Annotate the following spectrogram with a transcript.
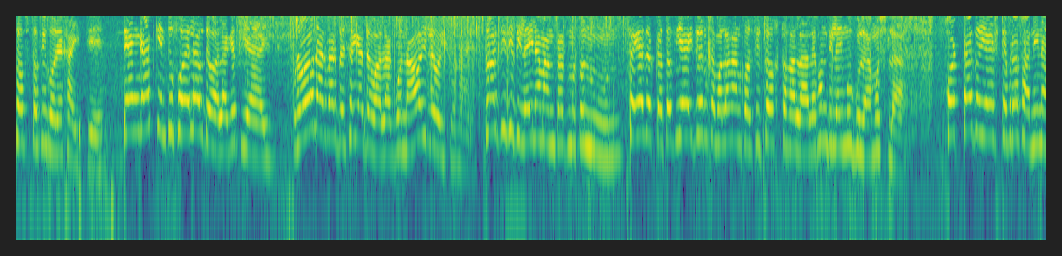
সফ সফি করে খাইতে। টেঙ্গাত কিন্তু ফয়লাও দেওয়া লাগে পিঁয়াজ। রন আরবার বেসাইয়া দেওয়া লাগবো না হইলে হইতো নাই। দশ দিদি দিলাইলাম আন্তাজ মতো নুন। সাইয়া দক্কা তো পিঁয়াজ রন খেমলা খান করছি টক টকা লাল। এখন দিলাই মু গুলা মশলা দইয়া একটা ফ্রা পানি না,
